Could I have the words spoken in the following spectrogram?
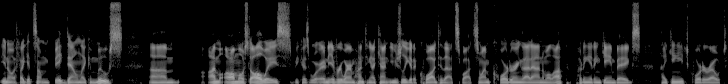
you know, if I get something big down like a moose, um, I'm almost always because we're and everywhere I'm hunting, I can't usually get a quad to that spot. So I'm quartering that animal up, putting it in game bags, hiking each quarter out,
